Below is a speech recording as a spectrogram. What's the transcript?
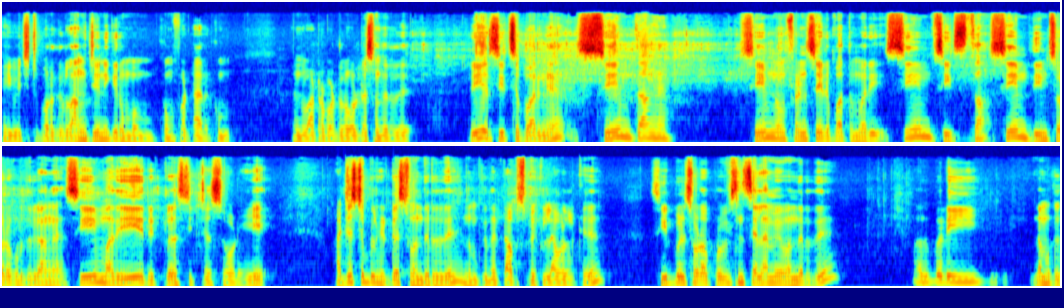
கை வச்சுட்டு போகிறதுக்கு லாங் ஜேர்னிக்கு ரொம்ப கம்ஃபர்ட்டாக இருக்கும். அண்ட் வாட்டர் பாட்டில் ஹோல்டர்ஸ் வந்துடுது ரியர் சீட்ஸை பாருங்கள் சேம் தாங்க. சேம் நம்ம ஃப்ரண்ட் சைடு பார்த்த மாதிரி சேம் சீட்ஸ் தான். சேம் தீம்ஸோட கொடுத்துருக்காங்க. சேம் அதே ரெட் கலர் ஸ்டிச்சஸோடையே அட்ஜஸ்டபிள் ஹெட்ரெஸ்ட் வந்துடுது நமக்கு இந்த டாப் ஸ்பெக் லெவலுக்கு சீட் பெல்ட்ஸோட ப்ரொவிஷன்ஸ் எல்லாமே வந்துடுது அதுபடி நமக்கு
